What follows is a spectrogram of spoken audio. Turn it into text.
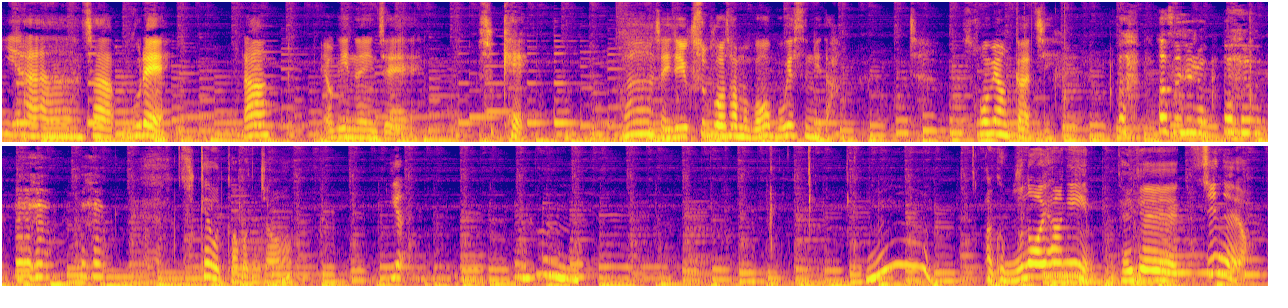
이야, 자 물에랑 여기는 이제 숙회. 아, 자 이제 육수 부어서 한번 먹어보겠습니다. 자 소면까지. 아, 아 손실어. 숙회부터 먼저. 이야. 음, 아, 그 문어 향이 되게 진해요.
